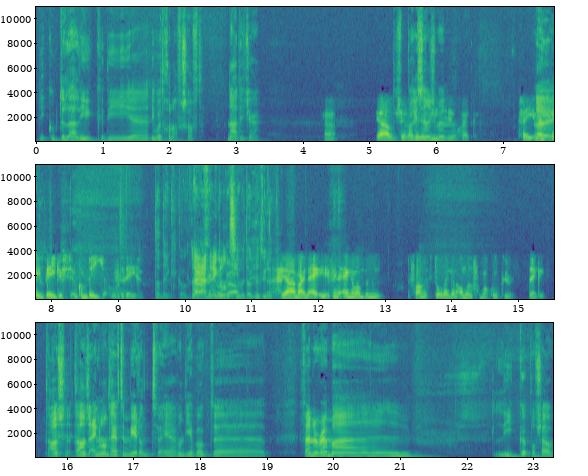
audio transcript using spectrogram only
die Coupe de la Ligue, die, die wordt gewoon afgeschaft na dit jaar. Ja, ja dat dus is Paris niet heel gek. Twee, nee, twee bekers is ook een beetje overdreven. Dat denk ik ook. Nou, ja, in Engeland zien we het ook natuurlijk. Ja, maar in, ik vind Engeland en Frankrijk toch denk ik een andere voetbalcultuur, denk ik. Trouwens, trouwens, Engeland heeft er meer dan twee, hè? want die hebben ook de Panorama League Cup of zo.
